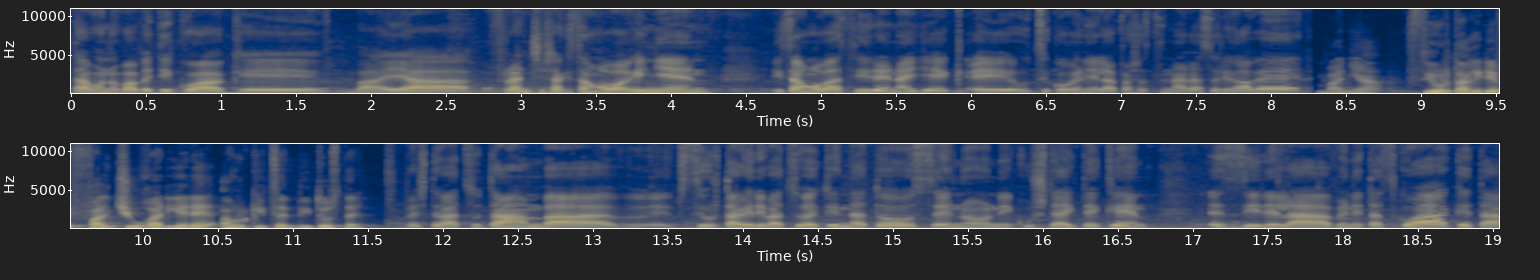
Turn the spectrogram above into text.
eta bueno, ba, betikoak, e, ba, ea frantsesak izango baginen, izango bat ziren haiek e, utziko geniela pasatzen arazori gabe. Baina, ziurtagire faltsu ugari ere aurkitzen dituzte. Beste batzutan, ba, ziurtagiri batzuekin dato zenon ikuste daiteken ez direla benetazkoak eta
